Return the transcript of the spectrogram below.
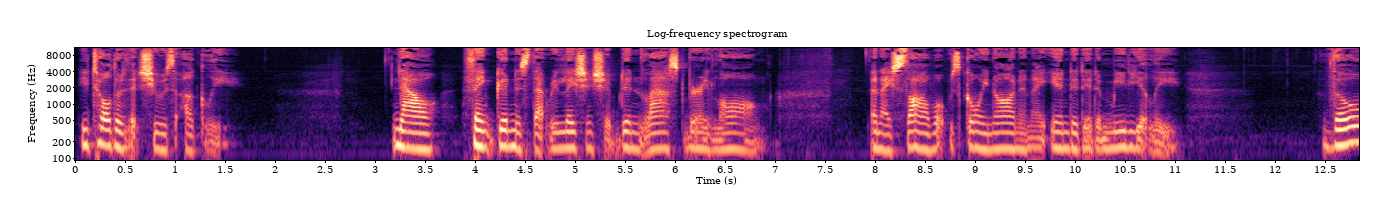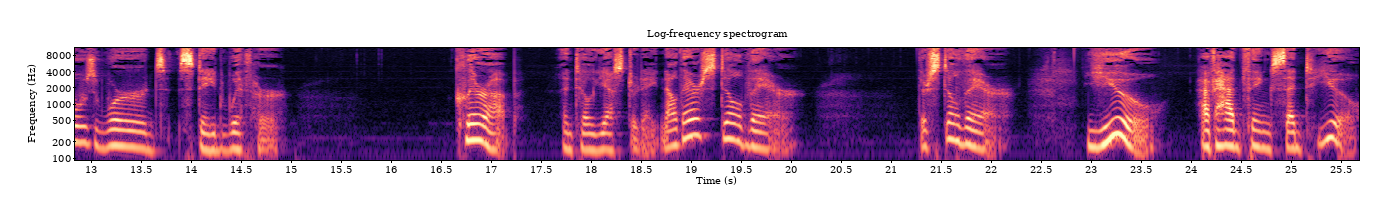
He told her that she was ugly. Now, thank goodness that relationship didn't last very long. And I saw what was going on and I ended it immediately. Those words stayed with her. Clear up until yesterday. Now they're still there. They're still there. You have had things said to you.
